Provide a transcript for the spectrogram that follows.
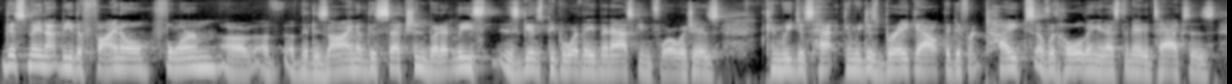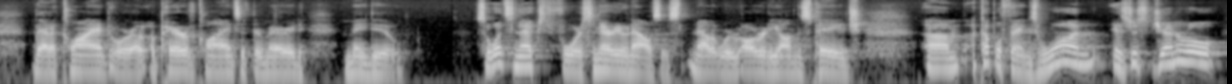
This may not be the final form of, of, of, the design of this section, but at least this gives people what they've been asking for, which is can we just can we just break out the different types of withholding and estimated taxes that a client or a, a pair of clients, if they're married, may do. So what's next for scenario analysis? Now that we're already on this page, um, a couple things. One is just general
